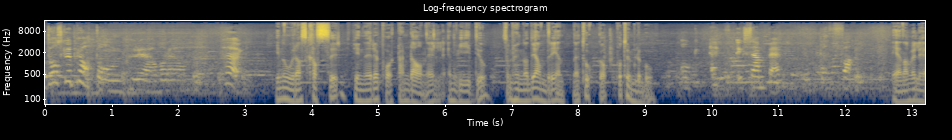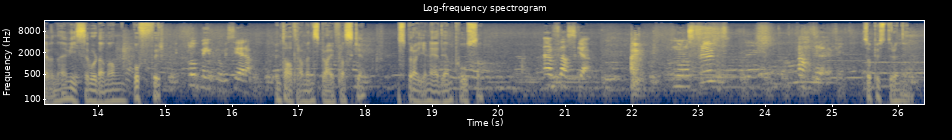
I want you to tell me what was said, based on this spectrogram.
Idag ska vi prata om hur det är att vara hög. I Noras kasser finner reporteren Daniel en video som hun og de andre jentene tok opp på Tumlebo. Och ett exempel är boffa. En av elevene viser hvordan man boffer. Hun tar fram en sprayflaske og sprayer ned i en pose. En flaska. Några sprut. Ah, det där är fint. Så puster hun inn.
